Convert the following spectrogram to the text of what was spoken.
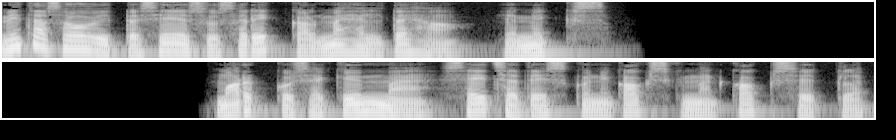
Mida soovitas Jeesus rikkal mehel teha ja miks? Markuse kümme, seitseteist kuni kakskümmend kaks ütleb.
